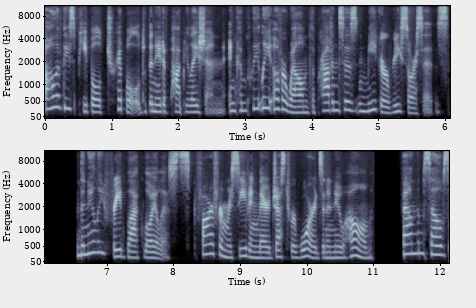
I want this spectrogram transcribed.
All of these people tripled the native population and completely overwhelmed the province's meager resources. The newly freed Black Loyalists, far from receiving their just rewards in a new home, found themselves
